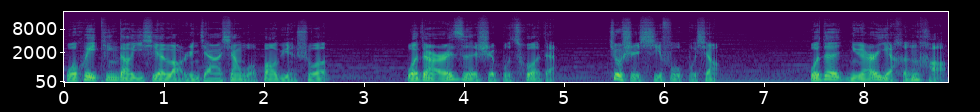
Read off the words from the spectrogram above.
我会听到一些老人家向我抱怨说：“我的儿子是不错的，就是媳妇不孝；我的女儿也很好，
